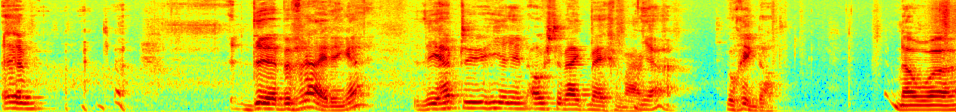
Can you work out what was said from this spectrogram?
Ehm, de bevrijding, hè? Die hebt u hier in Oosterwijk meegemaakt. Ja. Hoe ging dat? Nou, eh,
